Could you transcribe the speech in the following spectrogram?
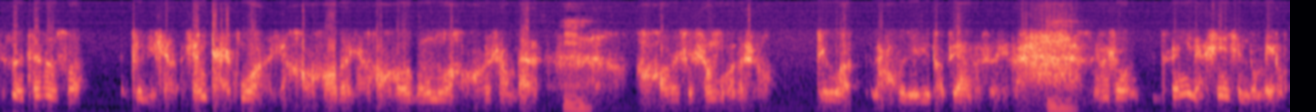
真的真的说自己想想改过，想好好的，想好好的工作，好好的上班，嗯。好好的去生活的时候，结果然后就遇到这样的事情，那个时候真一点信心都没有，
